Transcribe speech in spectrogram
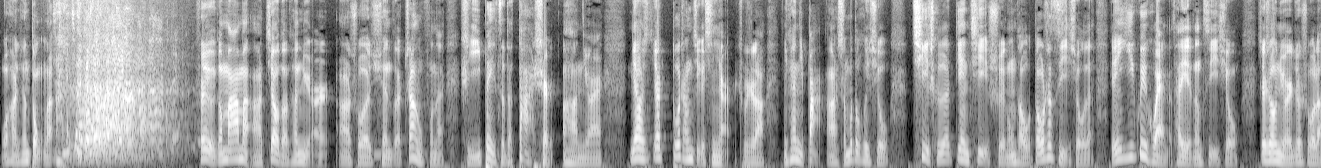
我好像懂了。说有一个妈妈啊，教导她女儿啊，说选择丈夫呢是一辈子的大事儿啊，女儿。你要要多长几个心眼儿，知不知道？你看你爸啊，什么都会修，汽车、电器、水龙头都是自己修的，连衣柜坏了他也能自己修。这时候女儿就说了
